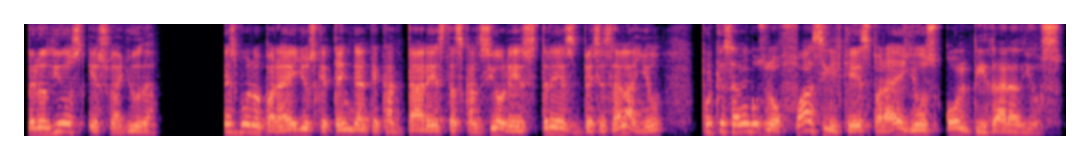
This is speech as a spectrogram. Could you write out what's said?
pero Dios es su ayuda. Es bueno para ellos que tengan que cantar estas canciones tres veces al año, porque sabemos lo fácil que es para ellos olvidar a Dios.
